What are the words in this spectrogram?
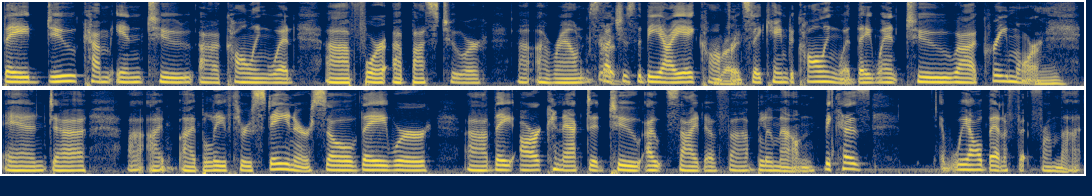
they do come into uh, Collingwood uh, for a bus tour uh, around, Good. such as the BIA conference. Right. They came to Collingwood. They went to uh, Creemore, mm-hmm. and uh, I, I, believe through Stayner. So they were they are connected to outside of Blue Mountain because we all benefit from that.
